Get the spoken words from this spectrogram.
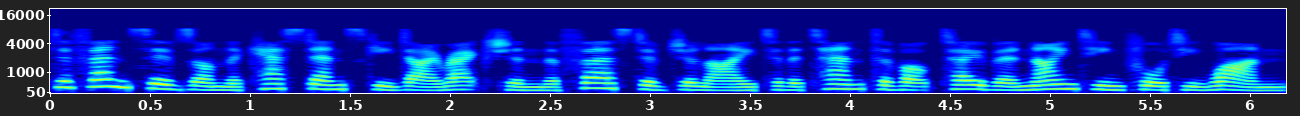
Defensives on the Kestensky direction the 1st of July to the 10th of October 1941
